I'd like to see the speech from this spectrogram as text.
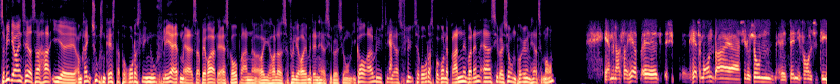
Så vidt jeg orienterer så har I øh, omkring 1000 gæster på Rodos lige nu. Flere af dem er altså berørt af skovbrændene, og I holder selvfølgelig øje med den her situation. I går aflyste I ja. jeres fly til Rodos på grund af brændene. Hvordan er situationen på øen her til morgen? Jamen altså, her, øh, her til morgen, der er situationen øh, den i forhold til de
